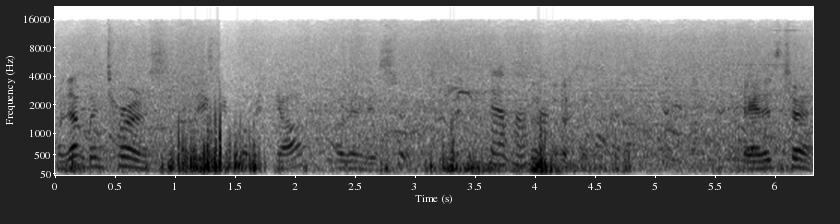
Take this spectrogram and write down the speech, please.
When that wind turns, these people that we got are going to get sued. and it's turning.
